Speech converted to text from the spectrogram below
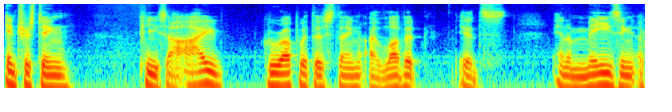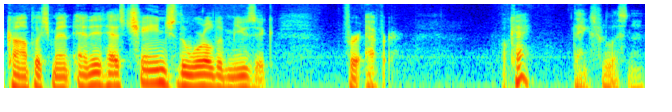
interesting piece. I grew up with this thing. I love it. It's an amazing accomplishment, and it has changed the world of music forever. Okay, thanks for listening.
